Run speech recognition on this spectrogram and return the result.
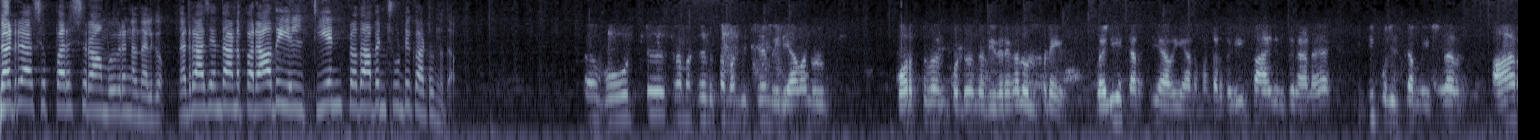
നടരാജ് പരശുറാം വിവരങ്ങൾ നൽകും. നടരാജ് എന്താണ് പരാതിയിൽ ടി എൻ പ്രതാപൻ ചൂണ്ടിക്കാട്ടുന്നത്? വോട്ട് ക്രമക്കേട് സംബന്ധിച്ച് മീഡിയാവൻ ഉൾ- പുറത്തു വന്ന് കൊണ്ടുവന്ന വിവരങ്ങൾ ഉൾപ്പെടെ വലിയ ചർച്ചയാവുകയാണ് മണ്ഡലത്തിൽ. ഈ സാഹചര്യത്തിലാണ് സിറ്റി പോലീസ് കമ്മീഷണർ ആർ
